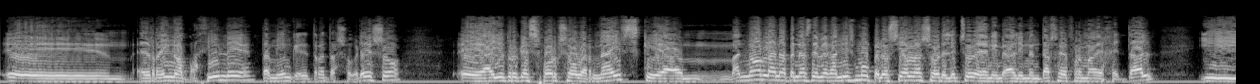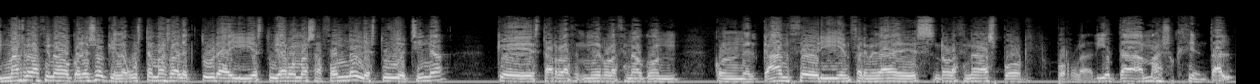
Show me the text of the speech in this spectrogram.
eh, El reino apacible, también que trata sobre eso. Eh, hay otro que es Forks Over Knives, que um, no hablan apenas de veganismo, pero sí hablan sobre el hecho de alimentarse de forma vegetal. Y más relacionado con eso, quien le guste más la lectura y estudiarlo más a fondo, el estudio China, que está muy relacionado con, con el cáncer y enfermedades relacionadas por, por la dieta más occidental.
